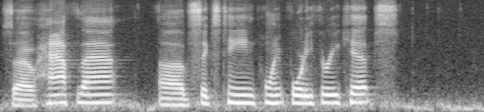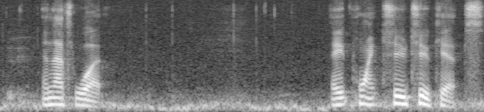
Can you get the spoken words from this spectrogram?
So half that of 16.43 kips, and that's what? 8.22 kips.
